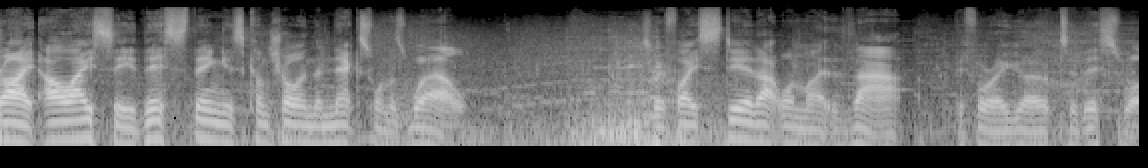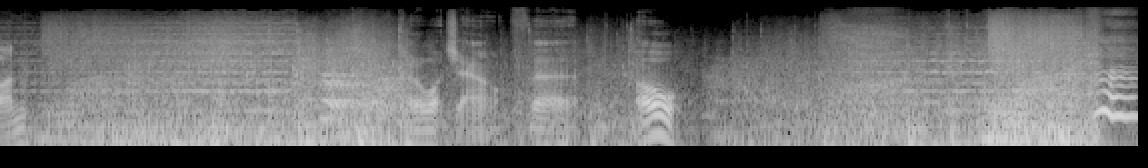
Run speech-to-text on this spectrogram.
Right, oh, I see. This thing is controlling the next one as well. So if I steer that one like that before I go up to this one, gotta watch out for. Oh!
